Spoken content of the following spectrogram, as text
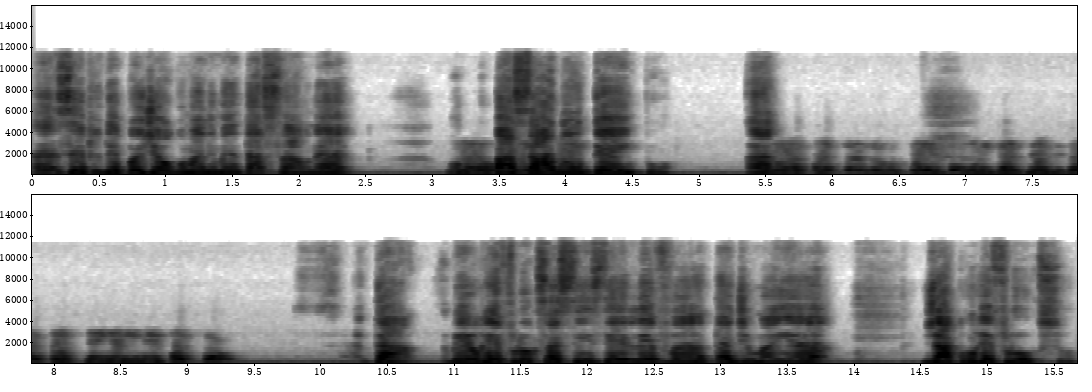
é, sempre depois de alguma alimentação, né? Não, passado um tempo. Hã? É, passando um tempo, muitas vezes até sem alimentação. Tá. Vem o refluxo assim, você levanta de manhã já com refluxo.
